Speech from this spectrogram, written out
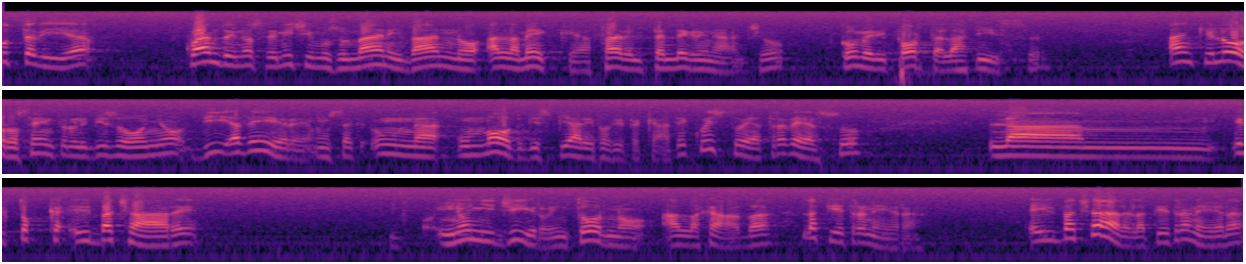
Tuttavia, quando i nostri amici musulmani vanno alla Mecca a fare il pellegrinaggio, come riporta l'Hadith, anche loro sentono il bisogno di avere un, un, un modo di spiare i propri peccati. E questo è attraverso la, mm, il, tocca, il baciare in ogni giro intorno alla Kaaba la pietra nera. E il baciare la pietra nera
